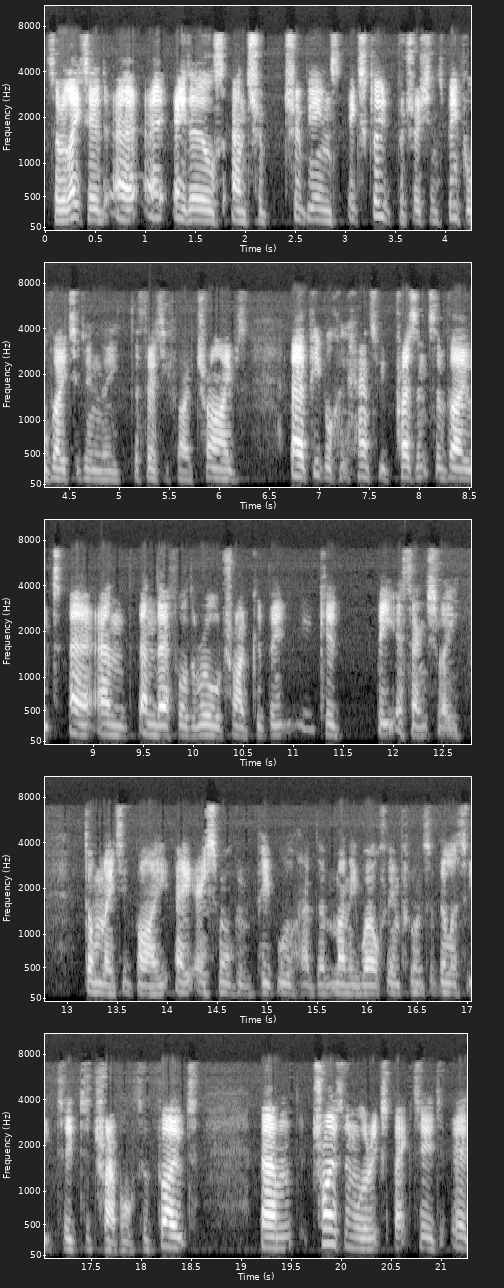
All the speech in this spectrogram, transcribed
so elected uh, aediles and tri tribunes exclude patricians, people voted in the, the 35 tribes, uh, people who had to be present to vote, uh, and and therefore the rural tribe could be could be essentially dominated by a, a small group of people who had the money, wealth, influence, ability to, to travel to vote. Um, tribesmen were expected uh,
